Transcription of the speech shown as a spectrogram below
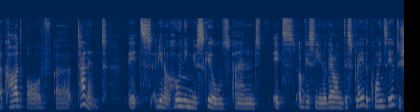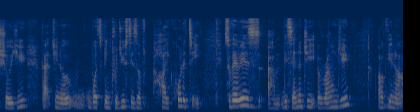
a card of uh, talent. It's you know honing your skills, and it's obviously you know they're on display. The coins here to show you that you know what's been produced is of high quality. So there is um, this energy around you of you know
